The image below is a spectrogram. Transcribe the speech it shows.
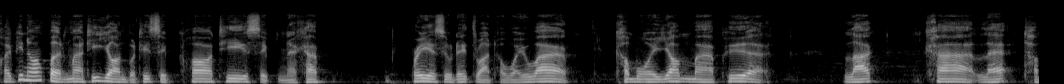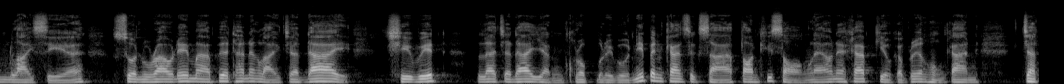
ขอให้พี่น้องเปิดมาที่ยอห์นบทที่ 10 ข้อที่ 10 นะครับ พระเยซูได้ตรัสเอาไว้ว่า ขโมยย่อมมาเพื่อลักฆ่าและทำลายเสีย ส่วนเราได้มาเพื่อท่านทั้งหลายจะได้ชีวิตและจะได้อย่างครบบริบูรณ์นี่เป็นการศึกษาตอนที่สองแล้วนะครับ เกี่ยวกับเรื่องของการจัด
